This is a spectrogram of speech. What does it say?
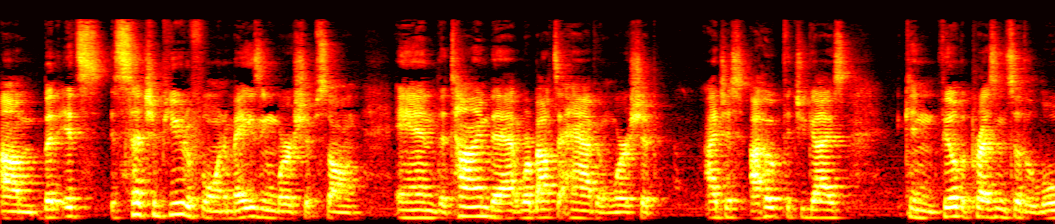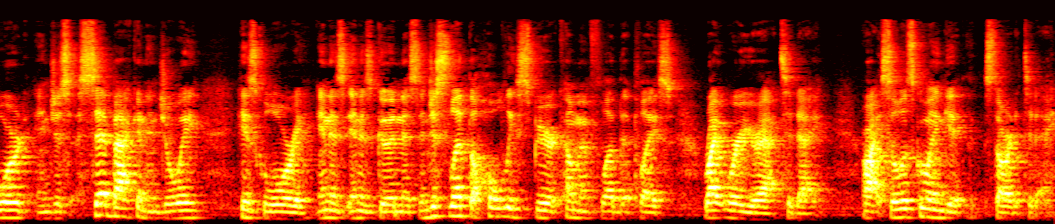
Um, but it's, it's such a beautiful and amazing worship song. And the time that we're about to have in worship, I just I hope that you guys can feel the presence of the Lord and just sit back and enjoy his glory and his in his goodness and just let the Holy Spirit come and flood that place right where you're at today. All right, so let's go ahead and get started today.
